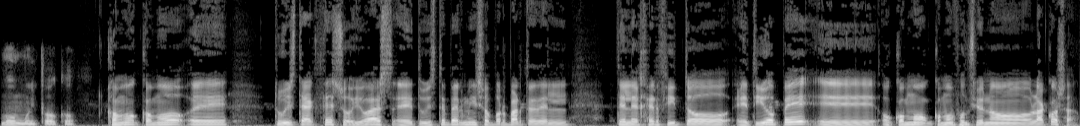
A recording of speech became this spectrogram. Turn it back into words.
muy, muy poco. ¿Cómo, cómo eh, tuviste acceso? ¿Ibas, eh, ¿Tuviste permiso por parte del, del ejército etíope eh, o cómo, cómo funcionó la cosa?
